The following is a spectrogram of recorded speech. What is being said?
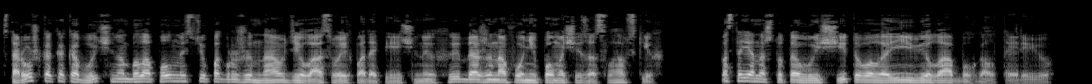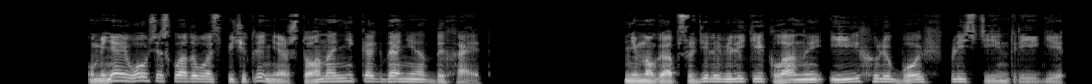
Старушка, как обычно, была полностью погружена в дела своих подопечных и даже на фоне помощи Заславских постоянно что-то высчитывала и вела бухгалтерию. У меня и вовсе складывалось впечатление, что она никогда не отдыхает. Немного обсудили великие кланы и их любовь плести интриги,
